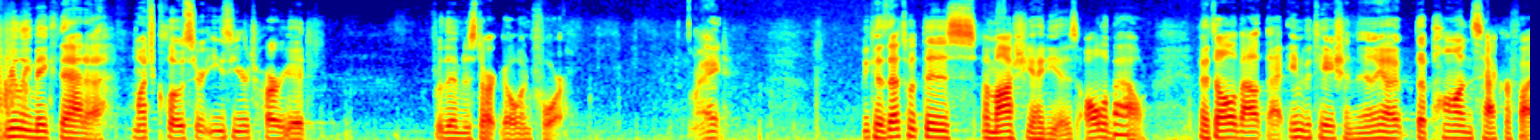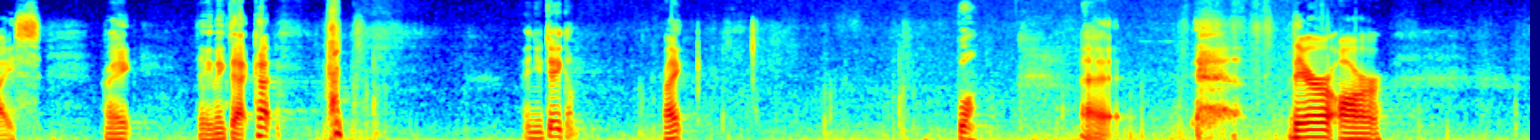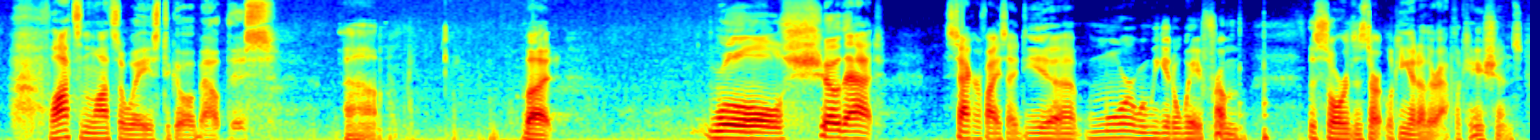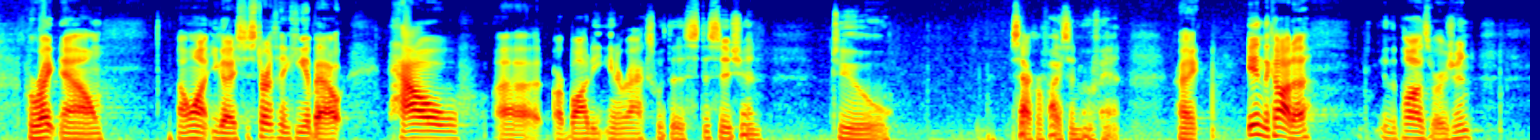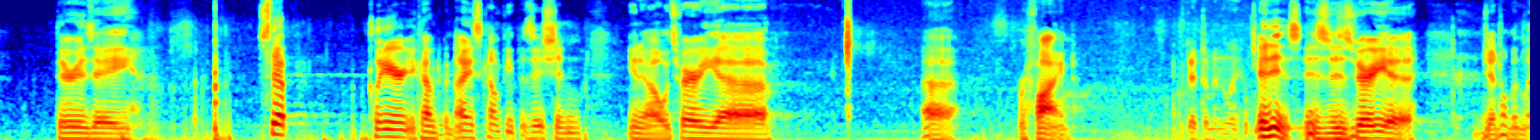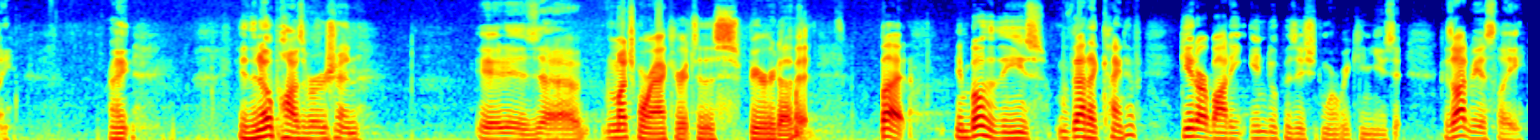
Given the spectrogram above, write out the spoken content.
really make that a much closer, easier target for them to start going for, right? Because that's what this Amashi idea is all about. It's all about that invitation, the, uh, the pawn sacrifice, right? They make that cut, and you take them, right? Boom. Uh, there are lots and lots of ways to go about this, um, but we'll show that sacrifice idea more when we get away from the swords and start looking at other applications. For right now, I want you guys to start thinking about how uh, our body interacts with this decision to sacrifice and move in, right? In the kata, in the pause version, there is a step, clear, you come to a nice comfy position, you know, it's very, uh, uh, refined. Gentlemanly. It is. It is, it is very uh, gentlemanly, right? In the no pause version, it is uh, much more accurate to the spirit of it. But in both of these, we've got to kind of get our body into a position where we can use it. Because obviously,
